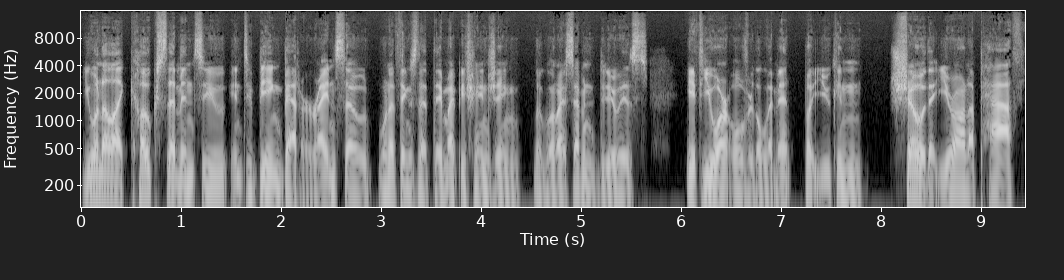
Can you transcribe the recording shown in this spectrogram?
You want to like coax them into into being better, right? And so one of the things that they might be changing Local 97 to do is if you are over the limit, but you can show that you're on a path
